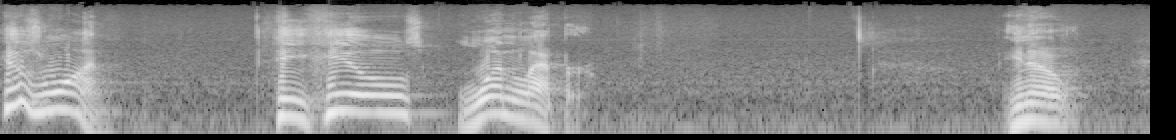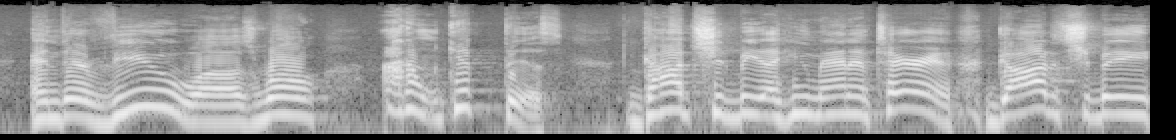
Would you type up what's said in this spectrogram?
Heals one. He heals one leper. You know, and their view was, well, I don't get this. God should be a humanitarian. God should be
